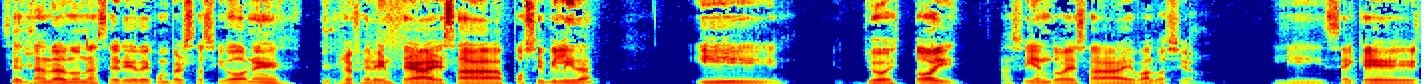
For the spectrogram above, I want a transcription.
se están dando una serie de conversaciones referente a esa posibilidad y yo estoy haciendo esa evaluación. Y sé que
